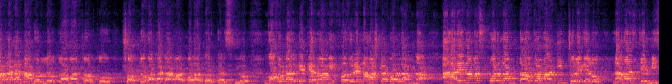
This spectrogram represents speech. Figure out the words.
কথাটা না বললেও তো আমার চলতো। সত্য কথাটা আমার বলার দরকার ছিল। গতকালকে কেন আমি ফজরের নামাজটা পড়লাম না? আহারে নামাজ পড়লাম, তাও তো আমার দিন চলে গেল। নামাজ যে মিস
